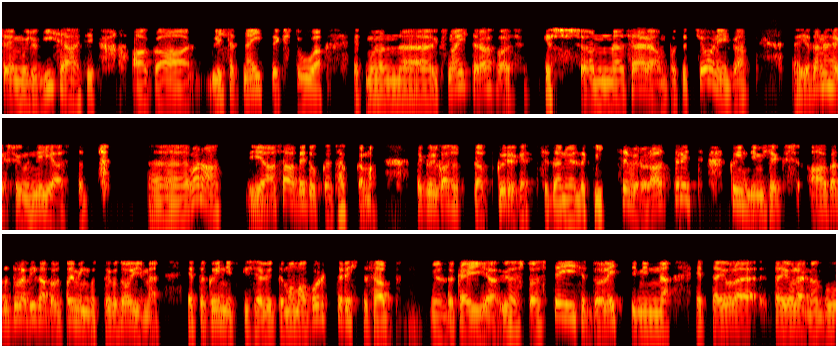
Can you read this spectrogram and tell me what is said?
see on muidugi iseasi, aga lihtsalt näiteks tuua, et mul on äh, üks naisterahvas, kes on sääreamputatsiooniga ja ta on üheksakümmend neli aastat äh, vana ja saab edukalt hakkama. ta küll kasutab kõrget seda nii-öelda kitse või rollaatorit kõndimiseks, aga ta tuleb igapäevatoimingutega toime. et ta kõnnibki seal, ütleme, oma korteris, ta saab nii-öelda käia ühest toast teise, tualetti minna, et ta ei ole, ta ei ole nagu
